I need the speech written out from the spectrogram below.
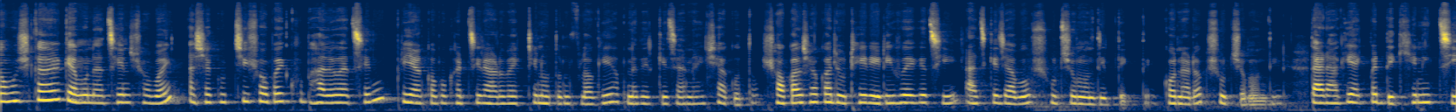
নমস্কার, কেমন আছেন সবাই? আশা করছি সবাই খুব ভালো আছেন। প্রিয়াঙ্কা মুখার্জির আরও একটি নতুন ব্লগে আপনাদেরকে জানাই স্বাগত। সকাল সকাল উঠে রেডি হয়ে গেছি। আজকে যাব সূর্য মন্দির দেখতে কোনারক সূর্য মন্দির। তার আগে একবার দেখিয়ে নিচ্ছি,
